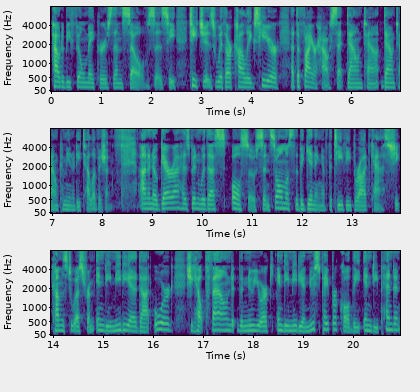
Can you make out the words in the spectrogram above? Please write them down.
how to be filmmakers themselves, as he teaches with our colleagues here at the Firehouse at Downtown, Downtown Community Television. Ana Noguera has been with us also since almost the beginning of the TV broadcast. She comes to us from indymedia.org. She helped found the New York Indymedia newspaper called The Indypendent.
